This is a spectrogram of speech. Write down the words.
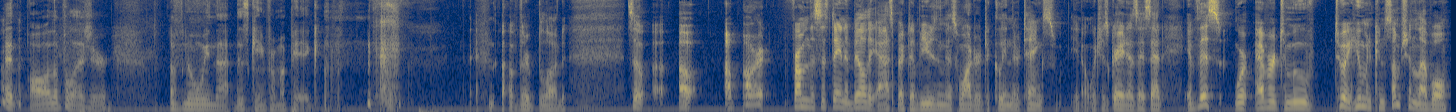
and all the pleasure of knowing that this came from a pig. of their blood. So, uh, uh, apart from the sustainability aspect of using this water to clean their tanks, you know, which is great, as I said, if this were ever to move to a human consumption level,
